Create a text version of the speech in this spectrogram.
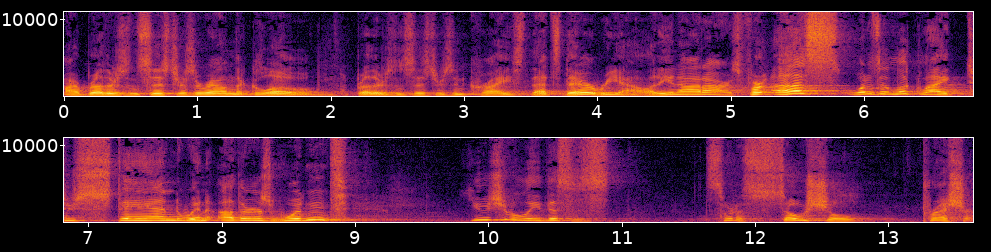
Our brothers and sisters around the globe, brothers and sisters in Christ, that's their reality, not ours. For us, what does it look like to stand when others wouldn't? Usually, this is sort of social pressure.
